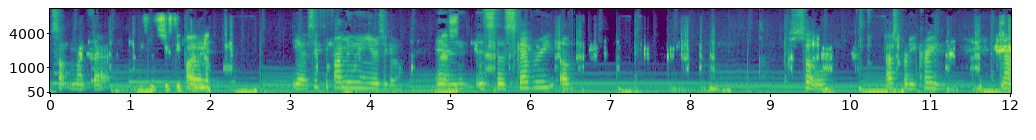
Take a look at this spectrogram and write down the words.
something like that. Is 65 But- million. Yeah, 65 million years ago, and Yes. it's the discovery of. So, that's pretty crazy. Now,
